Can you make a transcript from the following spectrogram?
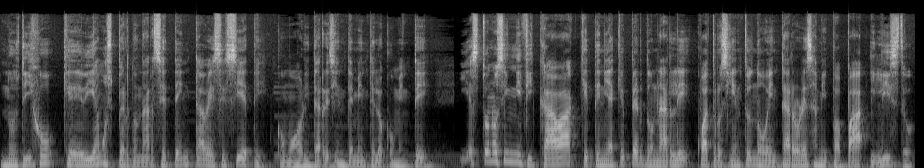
nos dijo que debíamos perdonar 70 veces 7, como ahorita recientemente lo comenté. Y esto no significaba que tenía que perdonarle 490 errores a mi papá y listo.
